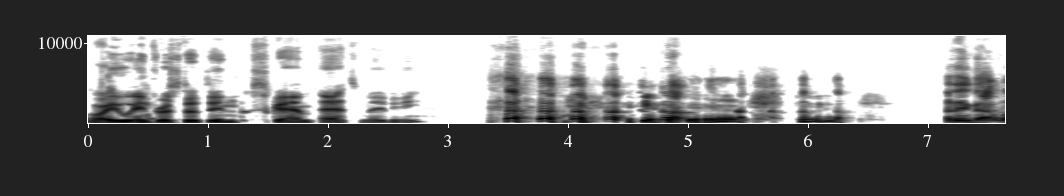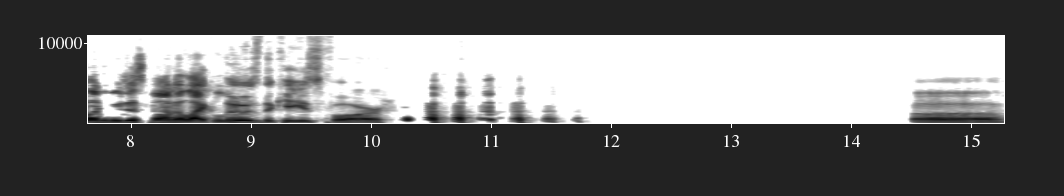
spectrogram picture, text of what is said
Are you interested in scam ad maybe? No, I think that one we just want to like lose the keys for. uh,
